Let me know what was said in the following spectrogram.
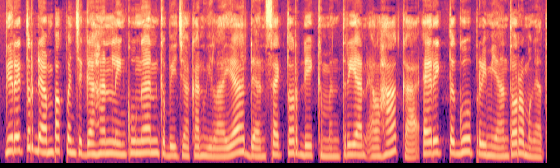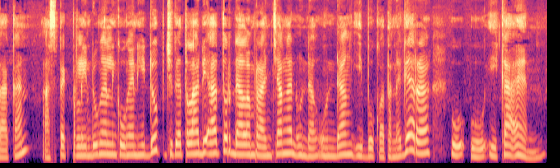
Direktur Dampak Pencegahan Lingkungan Kebijakan Wilayah dan Sektor di Kementerian LHK, Erik Teguh Primiantoro mengatakan, aspek perlindungan lingkungan hidup juga telah diatur dalam rancangan Undang-Undang Ibu Kota Negara UU IKN.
